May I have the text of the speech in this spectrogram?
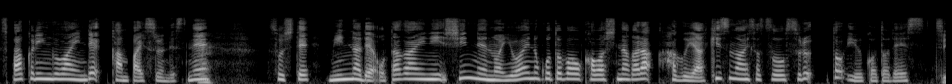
スパークリングワインで乾杯するんですね。そしてみんなでお互いに新年の祝いの言葉を交わしながらハグやキスの挨拶をするということです。ト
